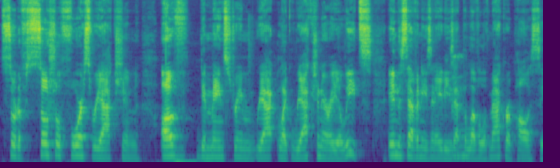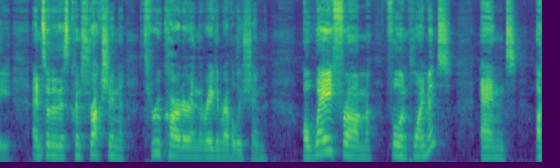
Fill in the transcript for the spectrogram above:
sort of social force reaction of the mainstream react like reactionary elites in the 70s and 80s at the level of macro policy. And so this construction through carter and the reagan revolution away from full employment and uh,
